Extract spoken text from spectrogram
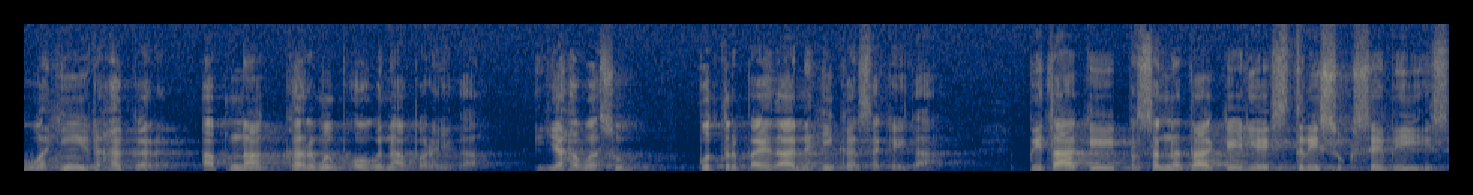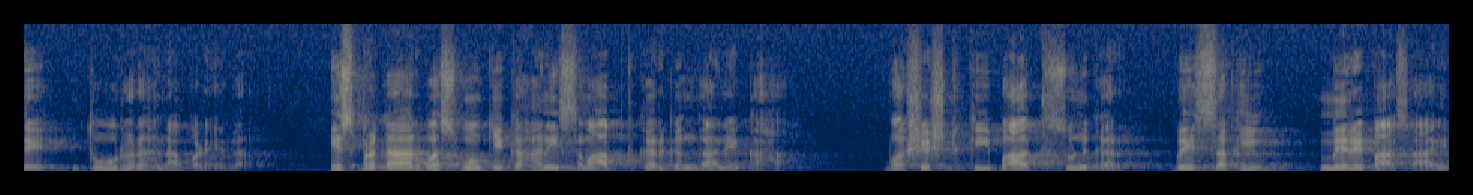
वहीं रहकर अपना कर्म भोगना पड़ेगा। यह वसु पुत्र पैदा नहीं कर सकेगा। पिता की प्रसन्नता के लिए स्त्री सुख से भी इसे दूर रहना पड़ेगा। इस प्रकार वसुओं की कहानी समाप्त कर गंगा ने कहा। वशिष्ठ की बात सुनकर वे सभी मेरे पास आए।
